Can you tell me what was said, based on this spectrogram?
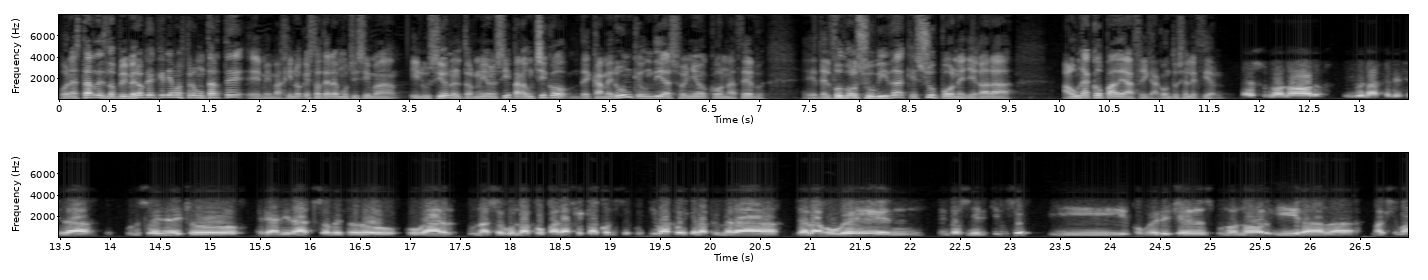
Buenas tardes. Lo primero que queríamos preguntarte, eh, me imagino que esto te hará muchísima ilusión, el torneo en sí, para un chico de Camerún que un día soñó con hacer eh, del fútbol su vida, ¿qué supone llegar a, a una Copa de África con tu selección? Es un honor y una felicidad un sueño hecho realidad, sobre todo jugar una segunda Copa de África consecutiva, porque la primera ya la jugué en, en 2015 y, como he dicho, es un honor ir a la máxima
